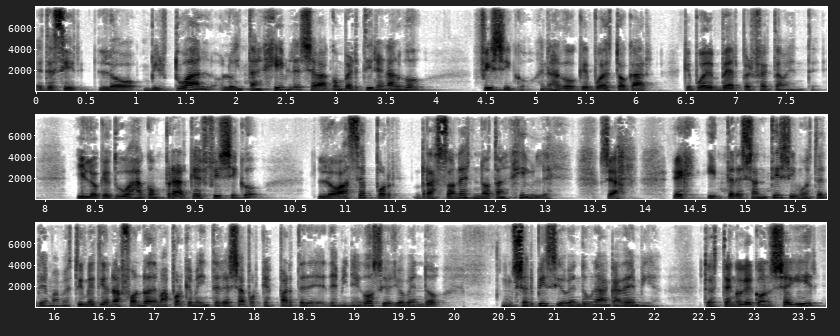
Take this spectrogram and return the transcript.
Es decir, lo virtual o lo intangible se va a convertir en algo físico, en algo que puedes tocar, que puedes ver perfectamente. Y lo que tú vas a comprar, que es físico, lo haces por razones no tangibles. O sea, es interesantísimo este tema. Me estoy metiendo a fondo además porque me interesa, porque es parte de, mi negocio. Yo vendo un servicio, vendo una academia. Entonces tengo que conseguir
